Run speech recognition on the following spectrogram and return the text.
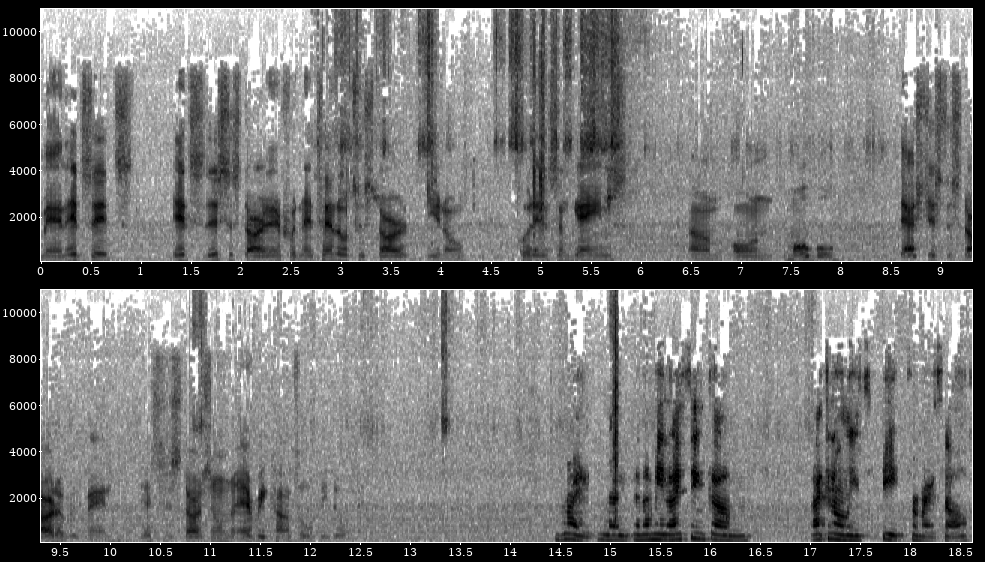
man. It's it's it's this is starting for Nintendo to start, you know, putting some games um, on mobile. That's just the start of it, man. This just start soon. Every console will be doing it. Right, right, and I mean, I think um, I can only speak for myself,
